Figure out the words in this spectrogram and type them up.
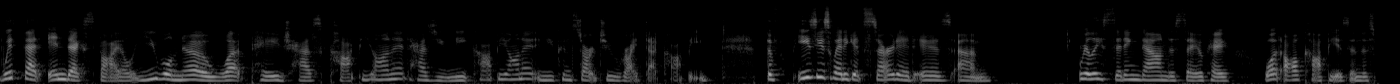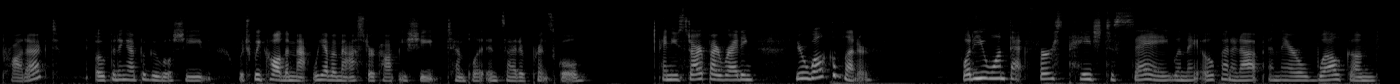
with that index file, you will know what page has copy on it, has unique copy on it, and you can start to write that copy. The easiest way to get started is um, really sitting down to say, okay, what all copy is in this product? Opening up a Google sheet, which we call the ma- we have a master copy sheet template inside of Print School, and you start by writing your welcome letter. What do you want that first page to say when they open it up and they are welcomed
